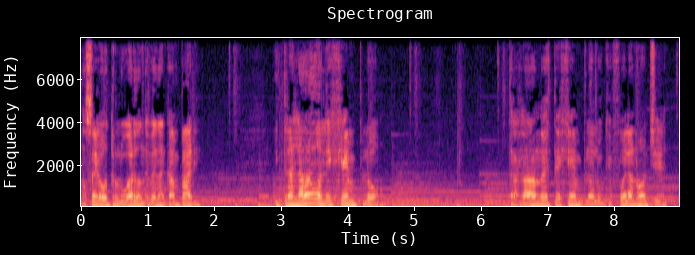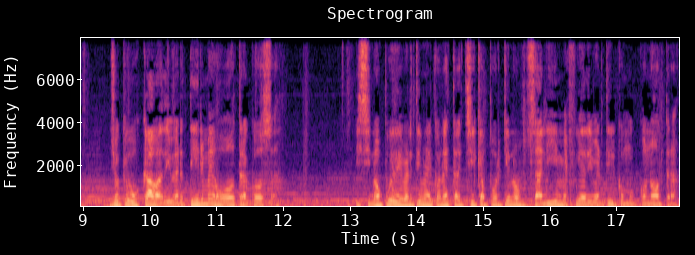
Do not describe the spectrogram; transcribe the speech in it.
no sé, otro lugar donde vendan Campari. Y trasladado el ejemplo, trasladando este ejemplo a lo que fue la noche, yo que buscaba divertirme o otra cosa. Y si no pude divertirme con esta chica, ¿por qué no salí y me fui a divertir como con otra?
